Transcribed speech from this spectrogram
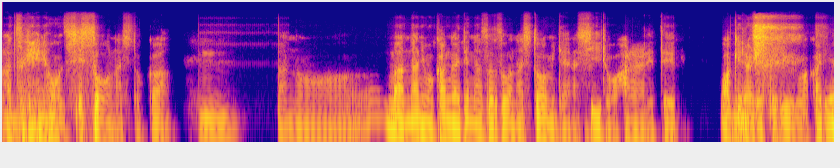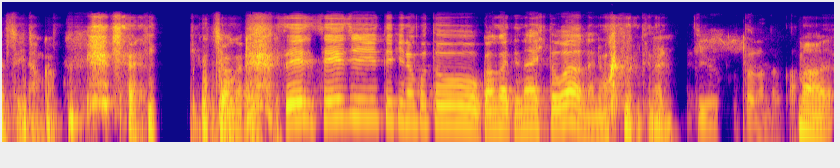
発言をしそうな人か、うん。あのーまあ何も考えてなさそうな人みたいなシールを貼られて、分けられてる、分かりやすいなんか。政政治的なことを考えてない人は何も考えてないっていうことなんだか。まあ、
